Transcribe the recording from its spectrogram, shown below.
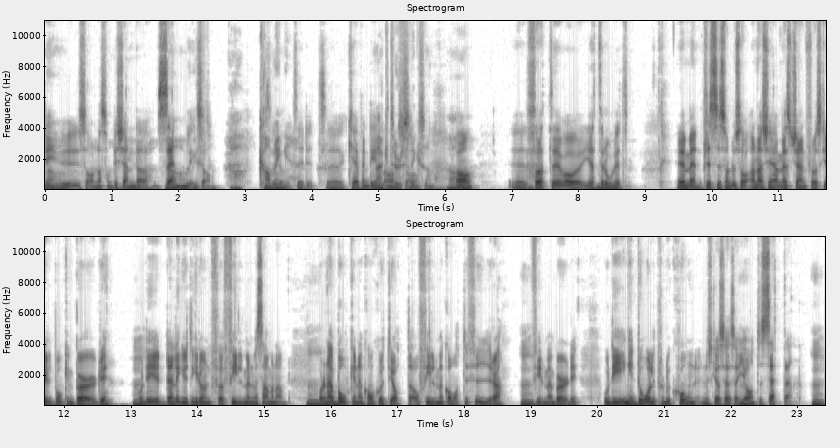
det är ju sådana som blev kända sen Ja, liksom. Coming tidigt. Eh, Kevin Dillon actors också. liksom. Ja, eh, så att det var jätteroligt. Eh, Men precis som du sa, annars är jag mest känd för att ha skrivit boken Birdie. Mm. Och det den ligger ju till grund för filmen med samma namn. Mm. Och den här boken den kom 78 och filmen kom 84. Mm. Filmen Birdie. Och det är ingen dålig produktion. Nu ska jag säga så här, jag har inte sett den Mm.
